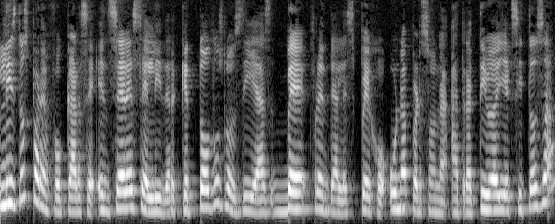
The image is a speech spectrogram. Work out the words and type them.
¿Listos para enfocarse en ser ese líder que todos los días ve frente al espejo una persona atractiva y exitosa?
